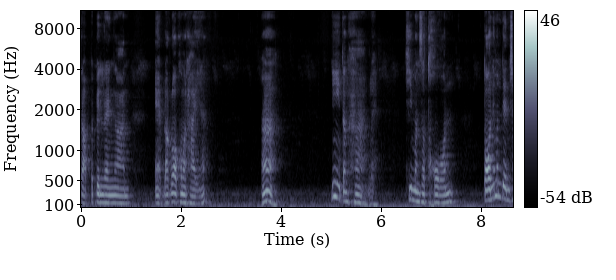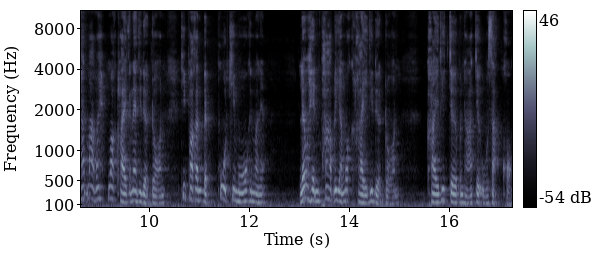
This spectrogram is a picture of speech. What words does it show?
กลับไปเป็นแรงงานแอบลักลอบเข้ามาไทยนะอ่านี่ต่างหากเลย ที่มันสะท้อน ตอนนี้มันเด่นชัดมากไหมว่าใครกันแน่ที่เดือดร้อน ที่พากันแบบพูดขี้โม้ขึ้นมาเนี่ย แล้วเห็นภาพหรือยังว่าใครที่เดือดร้อน ใครที่เจอปัญหาเจออุปสรรคของ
